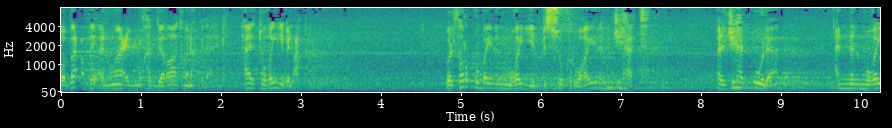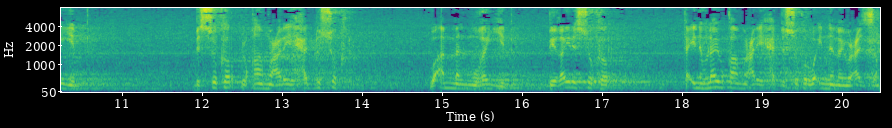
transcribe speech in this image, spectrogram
وبعض أنواع المخدرات ونحو ذلك. هذه تغيب العقل؟ والفرق بين المغيب بالسكر وغيره من جهات. الجهة الأولى أن المغيب بالسكر يقام عليه حد السكر. وأما المغيب بغير السكر فإنه لا يقام عليه حد السكر وإنما يعزر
